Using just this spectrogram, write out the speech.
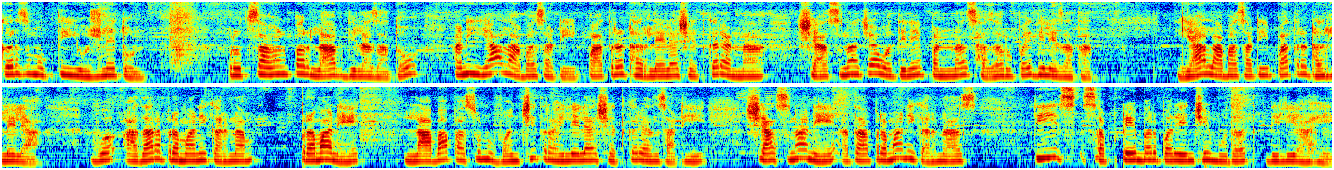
कर्जमुक्ती योजनेतून प्रोत्साहनपर लाभ दिला जातो आणि या लाभासाठी पात्र ठरलेल्या शेतकऱ्यांना शासनाच्या वतीने पन्नास हजार रुपये दिले जातात. या लाभासाठी पात्र ठरलेल्या व आधार प्रमाणीकरणा प्रमाणे लाभापासून वंचित राहिलेल्या शेतकऱ्यांसाठी शासनाने आता प्रमाणीकरणास तीस सप्टेंबरपर्यंतची मुदत दिली आहे.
